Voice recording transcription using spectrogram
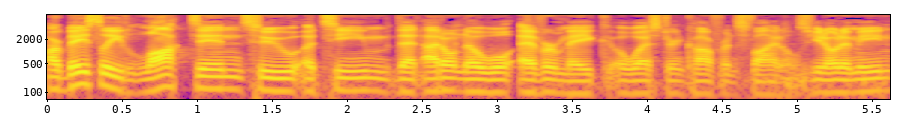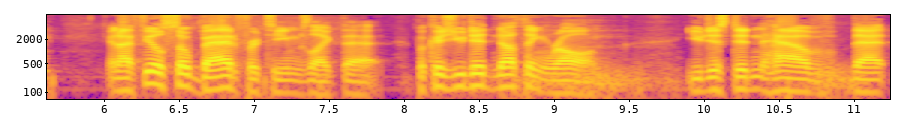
are basically locked into a team that I don't know will ever make a Western Conference Finals. You know what I mean? And I feel so bad for teams like that because you did nothing wrong. You just didn't have that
